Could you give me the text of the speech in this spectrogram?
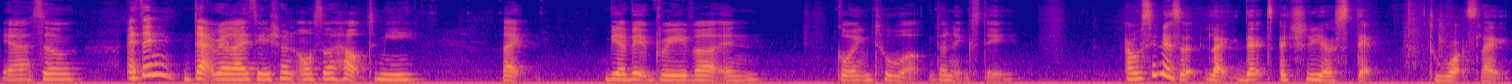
Yeah, so I think that realization also helped me like be a bit braver in going to work the next day. I would say there's a like that's actually a step towards like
